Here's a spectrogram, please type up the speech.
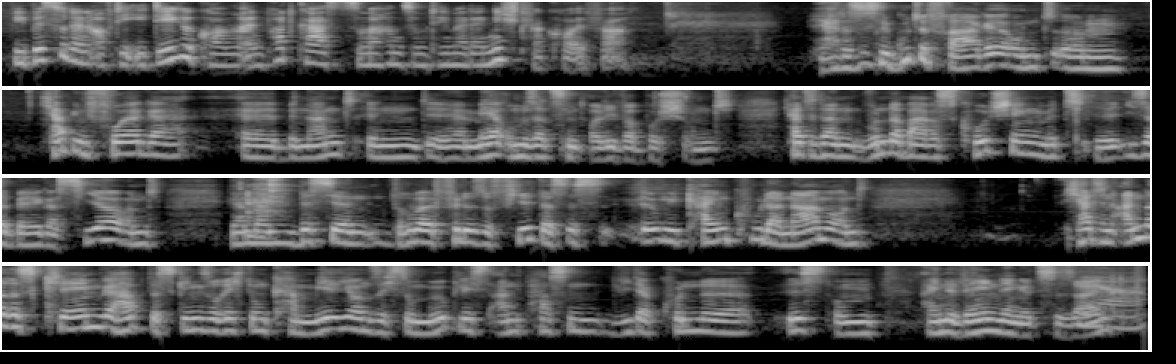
Wie bist du denn auf die Idee gekommen, einen Podcast zu machen zum Thema der Nichtverkäufer? Ja, das ist eine gute Frage und ähm, ich habe ihn vorher äh, benannt in der Mehrumsatz mit Oliver Busch und ich hatte dann wunderbares Coaching mit äh, Isabel Garcia und wir haben dann ein bisschen darüber philosophiert, das ist irgendwie kein cooler Name und ich hatte ein anderes Claim gehabt, das ging so Richtung Chamäleon, sich so möglichst anpassen, wie der Kunde ist, um eine Wellenlänge zu sein. Ja.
